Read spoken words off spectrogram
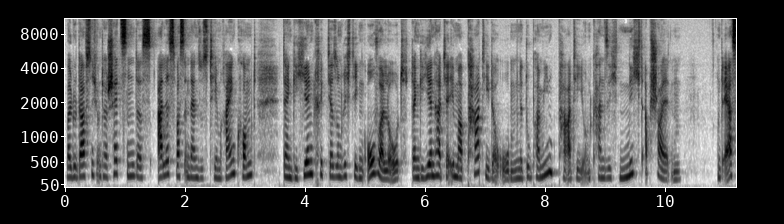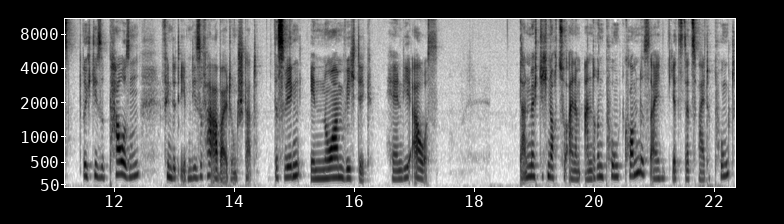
Weil du darfst nicht unterschätzen, dass alles, was in dein System reinkommt, dein Gehirn kriegt ja so einen richtigen Overload. Dein Gehirn hat ja immer Party da oben, eine Dopaminparty und kann sich nicht abschalten. Und erst durch diese Pausen findet eben diese Verarbeitung statt. Deswegen enorm wichtig. Handy aus. Dann möchte ich noch zu einem anderen Punkt kommen. Das ist jetzt der zweite Punkt,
